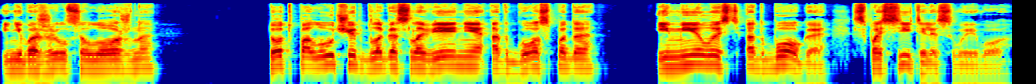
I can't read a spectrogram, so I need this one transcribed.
и не божился ложно, тот получит благословение от Господа и милость от Бога, Спасителя своего.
